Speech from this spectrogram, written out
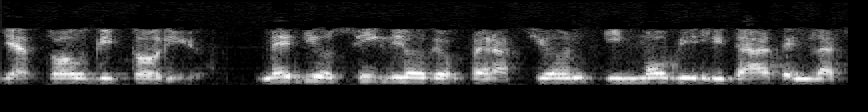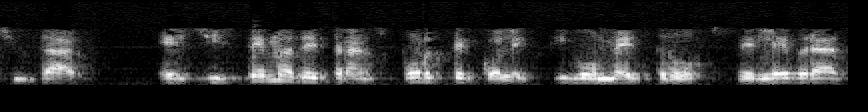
y a tu auditorio. Medio siglo de operación y movilidad en la ciudad el sistema de transporte colectivo Metro celebra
